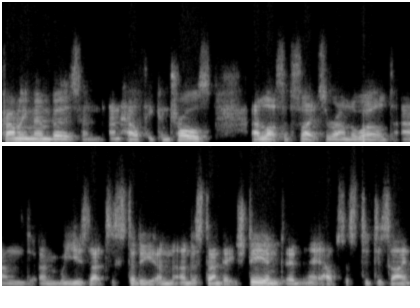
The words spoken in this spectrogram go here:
family members and, and healthy controls at lots of sites around the world. And um, we use that to study and understand HD and, and it helps us to design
